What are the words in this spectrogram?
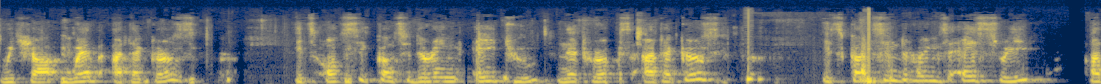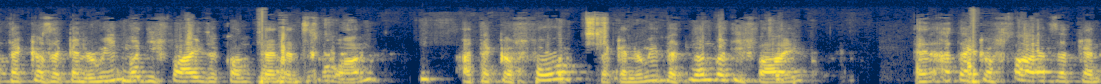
which are web attackers, it's also considering A2 networks attackers. It's considering the A3 attackers that can read, modify the content and so on. Attacker 4 that can read but not modify. And attacker 5 that can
